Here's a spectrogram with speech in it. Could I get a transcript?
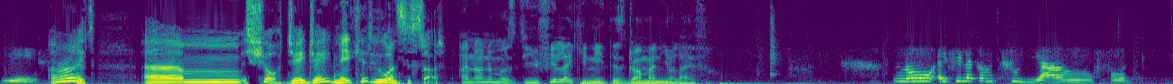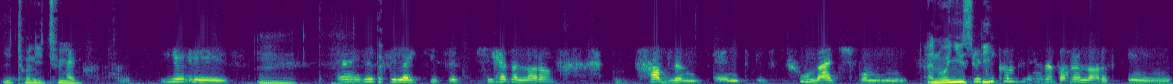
Yes. All right. Um, sure. JJ, naked. Who wants to start? Anonymous, do you feel like you need this drama in your life? No, I feel like I'm too young for. You're 22. Like, yes. Mm. And I just feel like he's just he has a lot of problems and it's too much for me. And when you Because he speak, complains about a lot of things.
